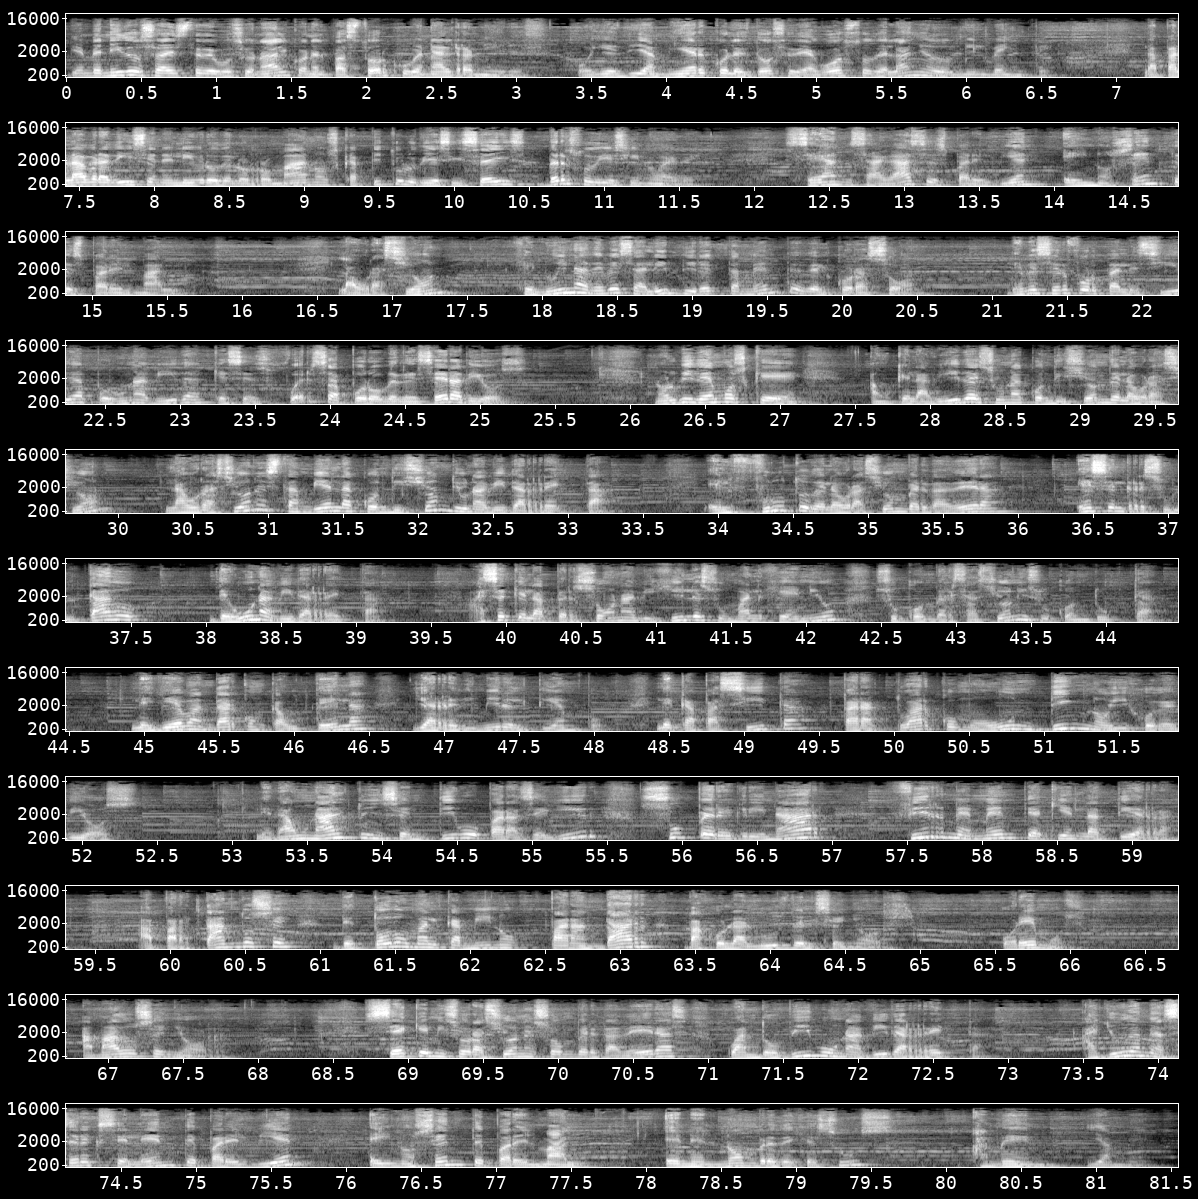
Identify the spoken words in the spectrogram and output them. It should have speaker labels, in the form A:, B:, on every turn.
A: Bienvenidos a este devocional con el pastor Juvenal Ramírez. Hoy es día miércoles 12 de agosto del año 2020. La palabra dice en el libro de los Romanos capítulo 16, verso 19, sean sagaces para el bien e inocentes para el mal. La oración genuina debe salir directamente del corazón. Debe ser fortalecida por una vida que se esfuerza por obedecer a Dios. No olvidemos que aunque la vida es una condición de la oración, la oración es también la condición de una vida recta. El fruto de la oración verdadera es el resultado de una vida recta. Hace que la persona vigile su mal genio, su conversación y su conducta. Le lleva a andar con cautela y a redimir el tiempo. Le capacita para actuar como un digno hijo de Dios. Le da un alto incentivo para seguir su peregrinar firmemente aquí en la tierra, apartándose de todo mal camino para andar bajo la luz del Señor. Oremos, amado Señor, sé que mis oraciones son verdaderas cuando vivo una vida recta. Ayúdame a ser excelente para el bien e inocente para el mal. En el nombre de Jesús. Amén y amén.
